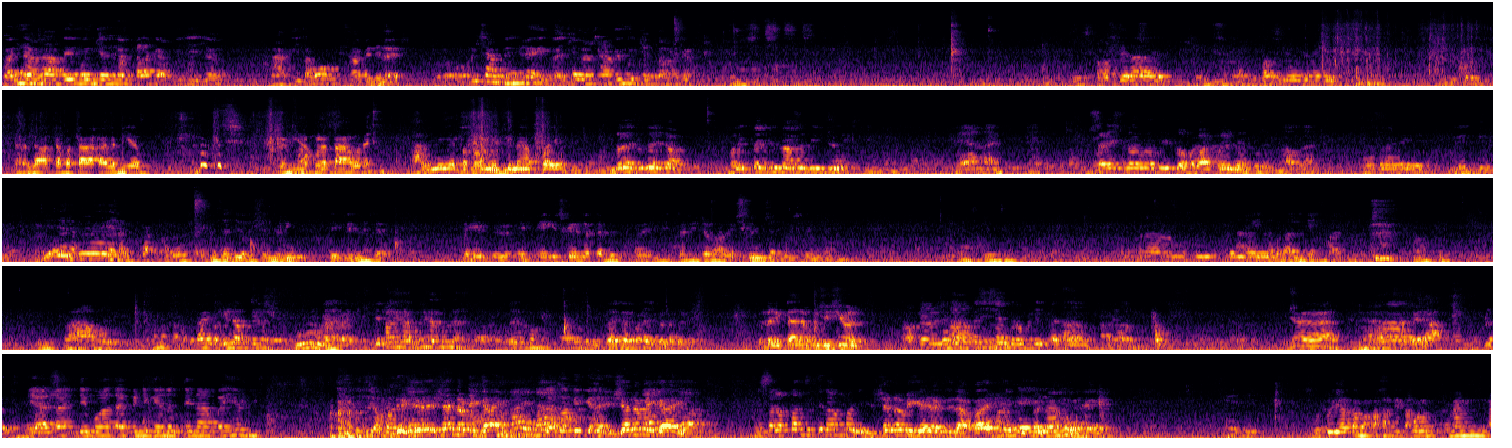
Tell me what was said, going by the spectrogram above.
Pag nasabi mo dyan lang talaga position, nakita mo. Sabi nila eh. Ang sabi nila eh, kasi nasabi mo dyan talaga. Lahat na bata, alam niya. Alam niya pala tao na eh. Sabi niya, totoo ng tinapay. eh. Hindi, hindi, ito. Baliktad yun nasa video. Kaya nga eh. Size na dito, 4 yun na ito. Oo nga. Ang I-screenshot yan doon. I-transition mo. Screenshot mo, screenshot mo. Para mas ganda yung ko madali. talaga yung 4. Okay. Ah, oo. Ay, pakita, pakita. Di, pakita, pakita muna. Pakita mo. Baliktad ang posisyon. Okay, na kasi siya, bro, baliktad lang. Yan. Hindi ata, hindi mo ata binigyan ng tinapay yun eh. Hindi, siya, siya namigay. Ay, na. Siya namigay. Siya namigay. Nasarapan sa tinapay eh. Siya namigay ng tinapay. Ay, kaya na mo. eh. Gusto yata makasakit ako ng...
